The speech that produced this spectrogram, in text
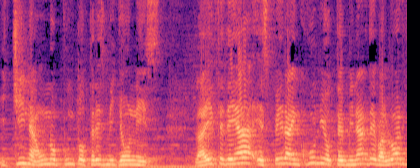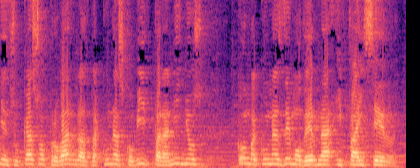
y China 1.3 millones. La FDA espera en junio terminar de evaluar y en su caso aprobar las vacunas COVID para niños con vacunas de Moderna y Pfizer.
